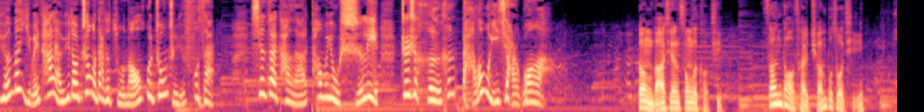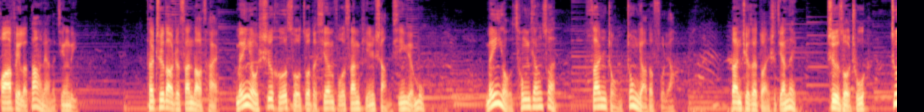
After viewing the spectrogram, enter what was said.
原本以为他俩遇到这么大的阻挠会终止于复赛，现在看来他们用实力真是狠狠打了我一记耳光啊！邓达先松了口气，三道菜全部做齐，花费了大量的精力。他知道这三道菜没有诗和所做的仙佛三品赏心悦目，没有葱姜蒜三种重要的辅料，但却在短时间内制作出浙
